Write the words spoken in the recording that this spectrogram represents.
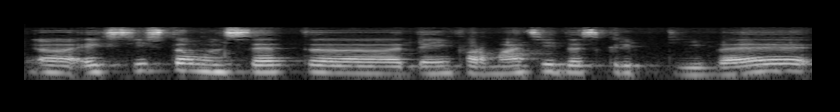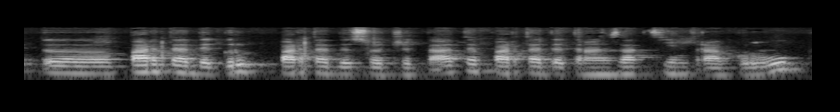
uh, există un set uh, de informații descriptive, uh, partea de grup, partea de societate, partea de tranzacții intragrup,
